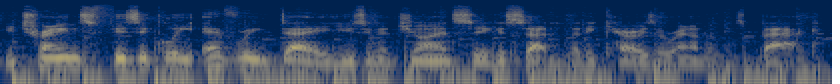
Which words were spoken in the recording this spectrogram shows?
He trains physically every day using a giant Sega Saturn that he carries around on his back.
